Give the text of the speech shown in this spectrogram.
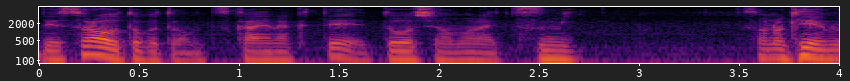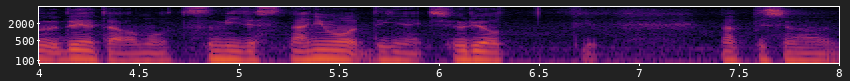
で空を飛ぶとかも使えなくてどうしようもない積みそのゲームデータはもう積みです。何もできない。終了ってなってしまう。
